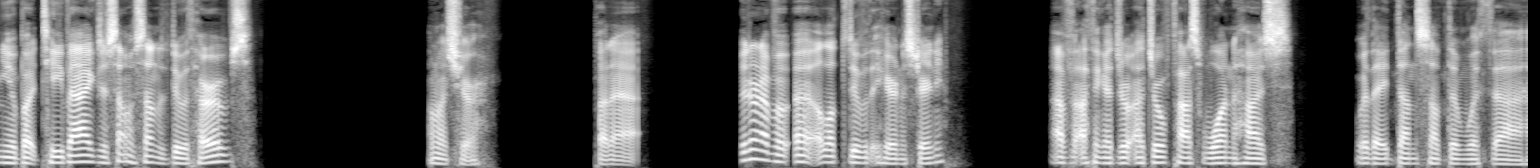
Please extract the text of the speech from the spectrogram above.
knew about tea bags or something, something to do with herbs. I'm not sure, but uh, we don't have a, a lot to do with it here in Australia. I've I think I drove I drove past one house where they'd done something with uh,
